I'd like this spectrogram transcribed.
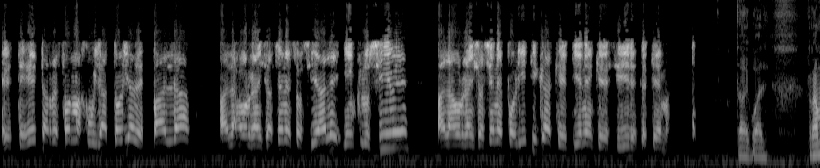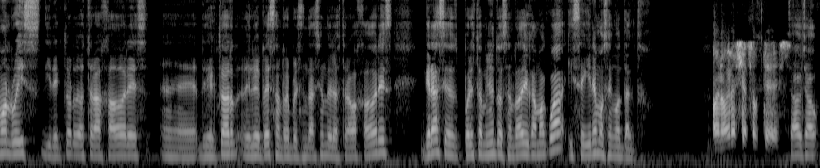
este, esta reforma jubilatoria de espalda a las organizaciones sociales, inclusive a las organizaciones políticas que tienen que decidir este tema. Tal cual. Ramón Ruiz, director de los trabajadores, eh, director del BPS en representación de los trabajadores. Gracias por estos minutos en Radio Camacua y seguiremos en contacto. Bueno, gracias a ustedes. Chao, chao.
